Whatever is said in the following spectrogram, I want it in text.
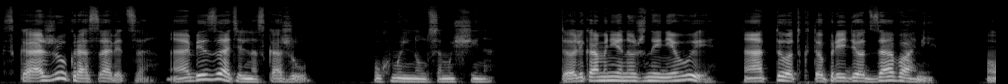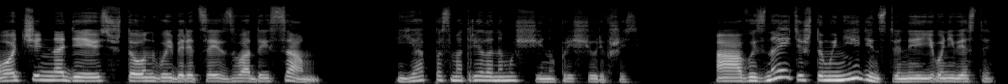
«Скажу, красавица, обязательно скажу», — ухмыльнулся мужчина. Только мне нужны не вы, а тот, кто придет за вами. Очень надеюсь, что он выберется из воды сам». Я посмотрела на мужчину, прищурившись. «А вы знаете, что мы не единственные его невесты?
